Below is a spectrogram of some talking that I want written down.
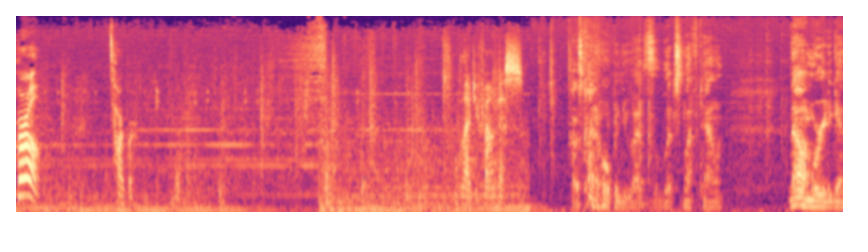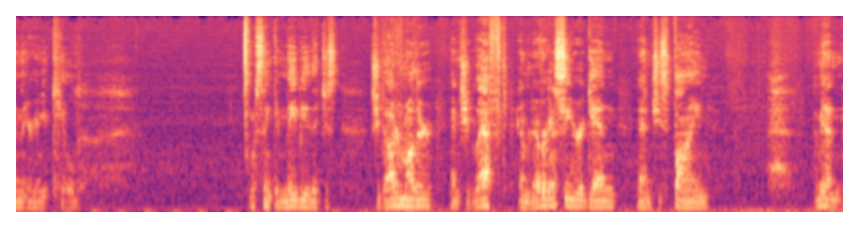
Pearl! It's Harper. I'm glad you found us. I was kind of hoping you guys just left town. Now I'm worried again that you're gonna get killed. I was thinking maybe that just she got her mother and she left and we're never gonna see her again and she's fine. I mean,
